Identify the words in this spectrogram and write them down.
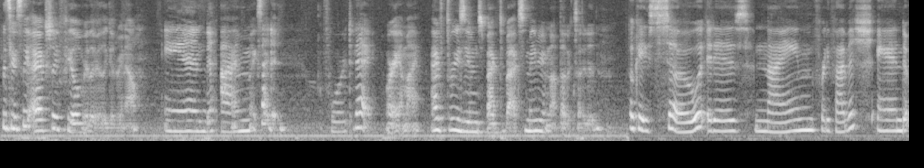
But seriously, I actually feel really, really good right now. And I'm excited for today. Or am I? I have three Zooms back to back, so maybe I'm not that excited. Okay, so it is 9.45ish and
